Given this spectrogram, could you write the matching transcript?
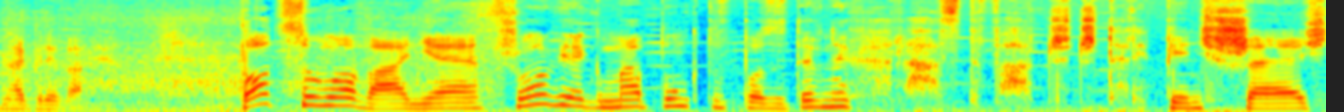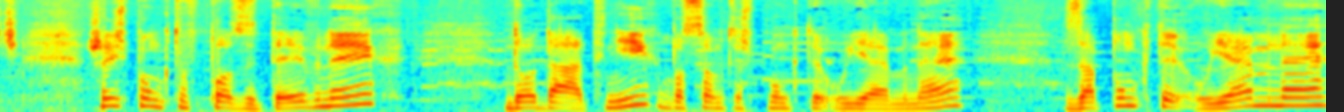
nagrywania. Podsumowanie. Człowiek ma punktów pozytywnych raz, dwa, trzy, cztery, pięć, sześć. Sześć punktów pozytywnych, dodatnich, bo są też punkty ujemne. Za punkty ujemne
